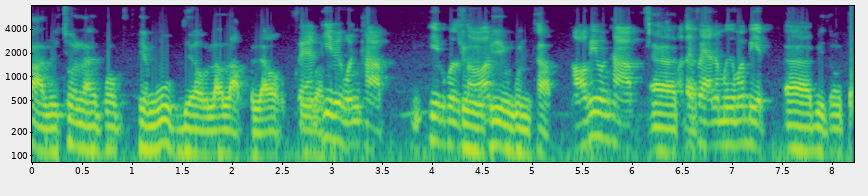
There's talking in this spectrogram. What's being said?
บาทหรือชนอะไรพอเพียงวูบเดียวเราหลับไปแล้วแฟนพี่เป็นคนขับ พี่เป็นคนคือซ้อนพี่เป็นคนขับ อ๋อพี่เป็นคนขับเอ่อแต่แฟนเอามือมาบิด เอ่อบิดออโต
